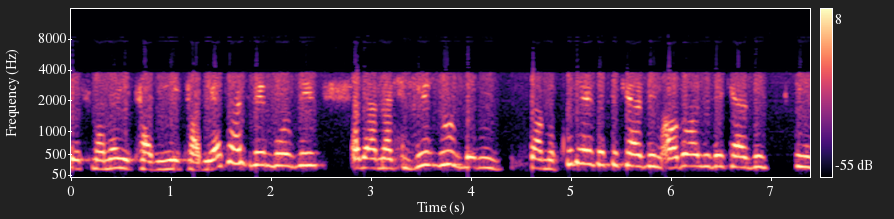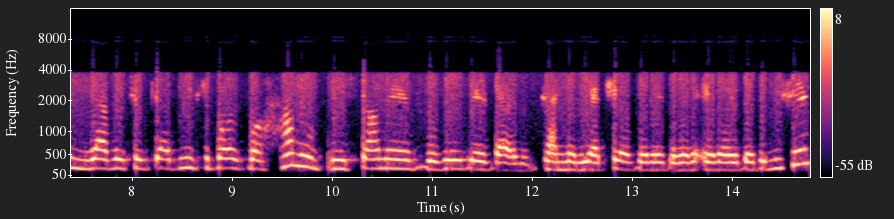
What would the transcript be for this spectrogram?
دشمنای طبیعی طبیعت از بین بردیم و در نتیجه روز به روز سم و کود اضافه کردیم آب آلوده کردیم. این روش جدید که باز با همون دوستان بزرگ در چند ملیتی ها داره دوباره ارائه داده میشه.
